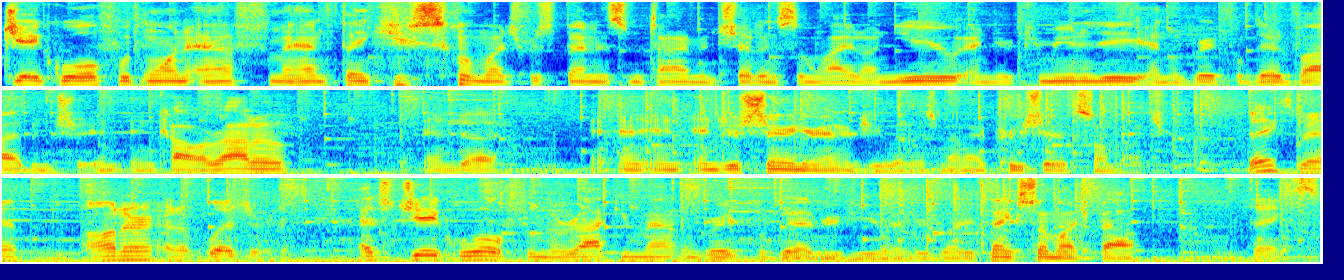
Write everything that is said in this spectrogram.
Jake Wolf with one F, man, thank you so much for spending some time and shedding some light on you and your community and the Grateful Dead vibe in, in, in Colorado and, uh, and, and, and just sharing your energy with us, man. I appreciate it so much. Thanks, man. An honor and a pleasure. That's Jake Wolf from the Rocky Mountain Grateful Dead Review, everybody. Thanks so much, pal. Thanks.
